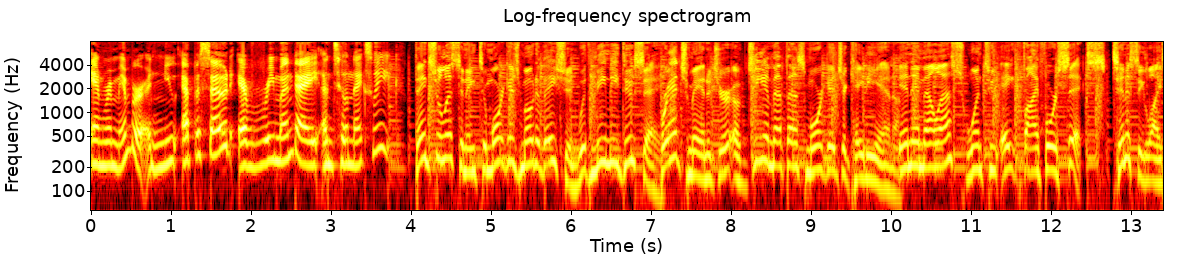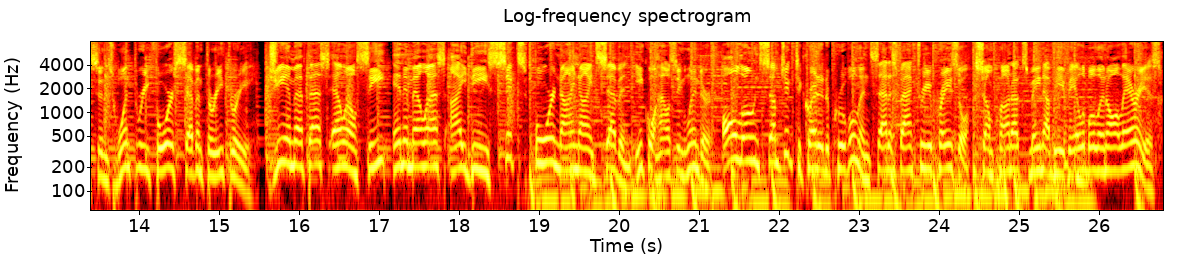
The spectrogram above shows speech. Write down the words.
and remember a new episode every Monday. Until next week. Thanks for listening to Mortgage Motivation with Mimi Duce, branch manager of GMFS Mortgage Acadiana. NMLS 128546. Tennessee license 134733. GMFS LLC NMLS ID 64997. Equal housing lender. All loans subject to credit approval and satisfactory appraisal. Some products may not be available in all areas.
